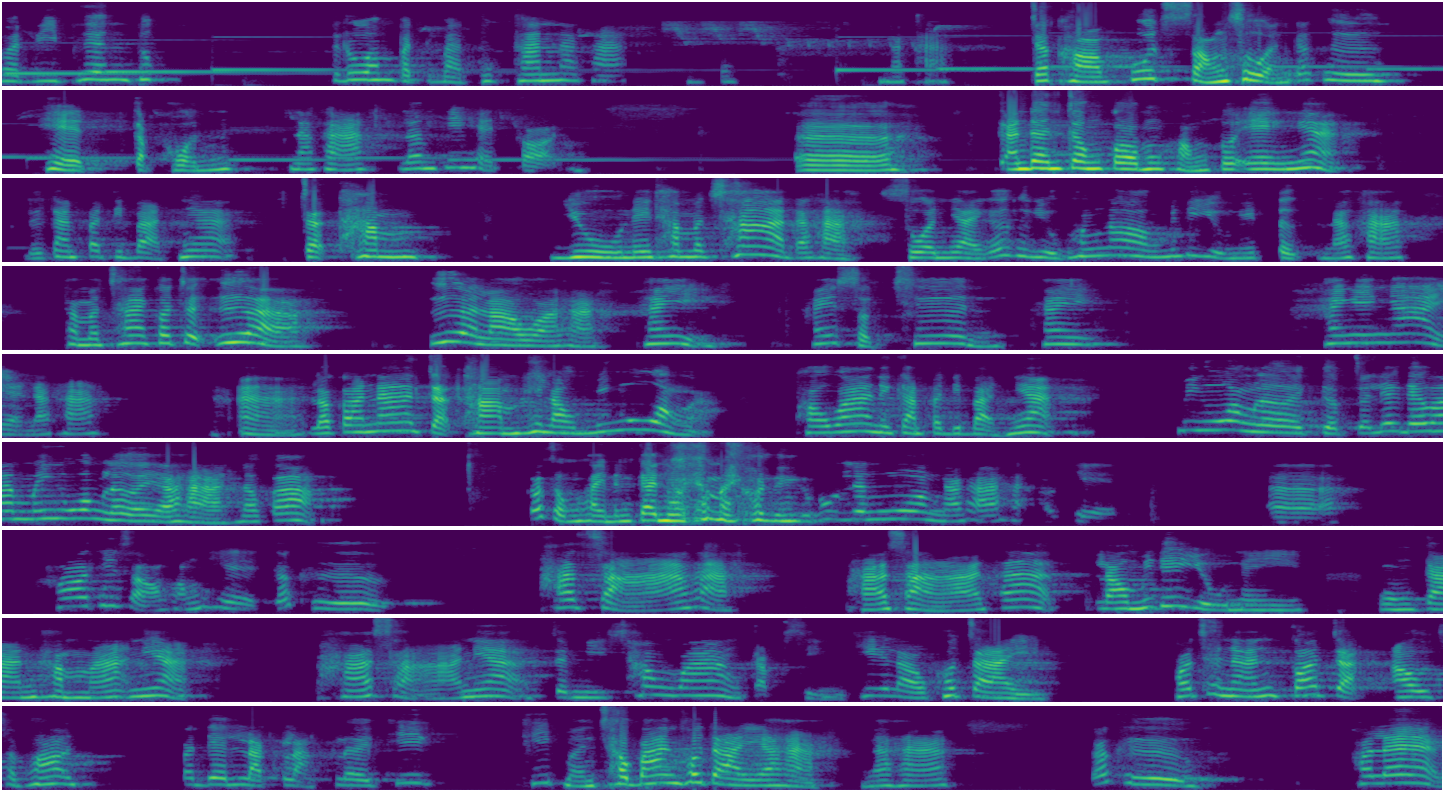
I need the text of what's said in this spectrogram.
สวัสดีเพื่อนทุกร่วมปฏิบัติทุกท่านนะคะนะคะ จะขอพูดสองส่วนก็คือเหตุกับผลนะคะ เริ่มที่เหตุก่อนเอ่อการเดินจงกรมของตัวเองเนี่ย หรือการปฏิบัติเนี่ยจะทำอยู่ในธรรมชาติอะคะ่ะ ส่วนใหญ่ก็คืออยู่ข้างนอกไม่ได้อยู่ในตึกนะคะ ธรรมชาติก็จะเอื้อ เอื้อเราอะค่ะ ให้ให้สดชื่นให้ให้ง่าย ๆอะนะคะ อ่า แล้วก็น่าจะทำให้เราไม่ง่วง อะ เพราะว่าในการปฏิบัติเนี่ย ไม่ง่วงเลย เกือบจะเรียกได้ว่าไม่ง่วงเลยอะค่ะ แล้วก็ ก็สงสัยเป็นกันว่าทำไมคนหนึ่งพูดเรื่องง่วงนะคะโอเคเอ่อข้อที่สองของเหตุก็คือ ภาษาค่ะ ภาษาถ้าเราไม่ได้อยู่ในวงการธรรมะเนี่ย ภาษาเนี่ยจะมีช่องว่างกับสิ่งที่เราเข้าใจ เพราะฉะนั้นก็จะเอาเฉพาะ ประเด็นหลักๆ เลยที่ที่เหมือนชาวบ้านเข้าใจอะค่ะนะคะก็คือข้อแรก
